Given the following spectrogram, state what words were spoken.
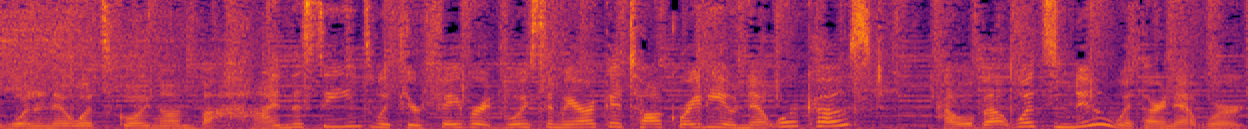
Want to know what's going on behind the scenes with your favorite Voice America Talk Radio Network host? How about what's new with our network?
